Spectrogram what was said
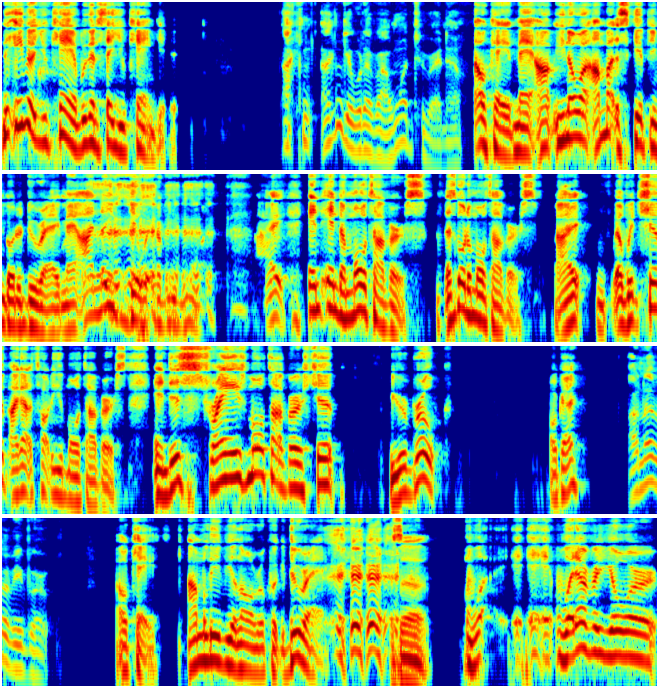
Even though you can, we're gonna say you can't get it. I can I can get whatever I want to right now. Okay, man. I, you know what? I'm about to skip you and go to Durag, man. I know you can get whatever you want. All right. In in the multiverse. Let's go to multiverse. All right. With Chip, I gotta talk to you multiverse. In this strange multiverse, Chip, you're broke. Okay. I'll never be broke. Okay. I'm gonna leave you alone real quick. Durag. What's up? What i- i- whatever your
